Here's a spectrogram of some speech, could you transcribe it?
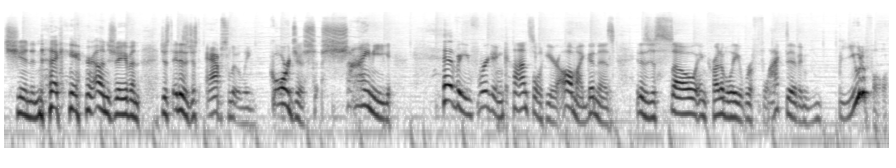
chin and neck here unshaven. Just, it is just absolutely gorgeous, shiny, heavy friggin' console here. Oh my goodness. It is just so incredibly reflective and beautiful.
